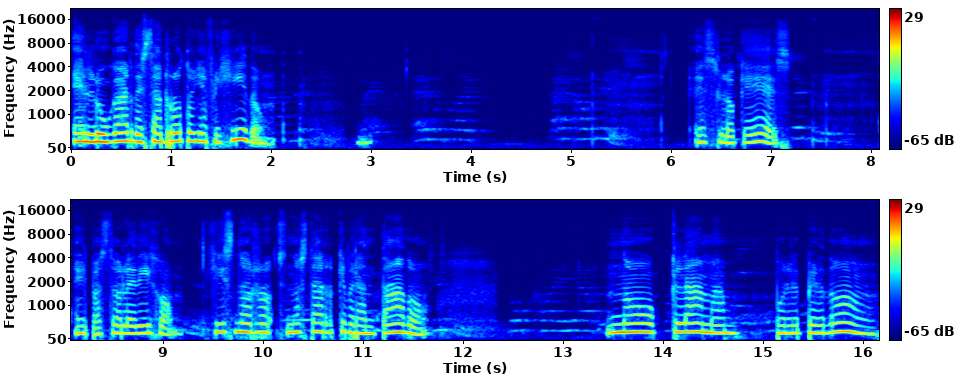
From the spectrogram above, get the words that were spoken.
en lugar de estar roto y afligido. Es lo que es. El pastor le dijo, no, no está quebrantado, no clama por el perdón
